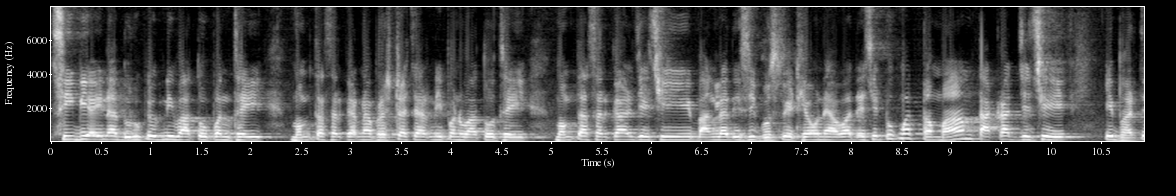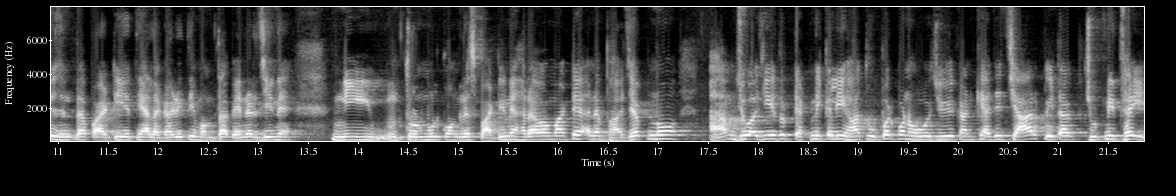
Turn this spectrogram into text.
સીબીઆઈના દુરુપયોગની વાતો પણ થઈ. મમતા સરકારના ભ્રષ્ટાચારની પણ વાતો થઈ. મમતા સરકાર જે છે બાંગ્લાદેશી ઘૂસપેઠિયાઓને આવવા દે છે. ટૂંકમાં તમામ તાકાત જે છે એ ભારતીય જનતા પાર્ટીએ ત્યાં લગાડી હતી મમતા બેનર્જીને, ની તૃણમૂલ કોંગ્રેસ પાર્ટીને હરાવવા માટે. અને ભાજપનો, આમ જોવા જઈએ તો ટેકનિકલી હાથ ઉપર પણ હોવો જોઈએ, કારણ કે આજે ચાર પેટા ચૂંટણી થઈ,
